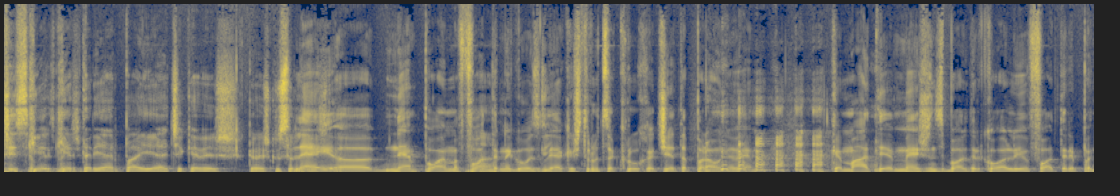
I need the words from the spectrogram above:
čisto. Kjer, kjer terjer pa je, če kaj veš, kaj veš, ko se razmišlja? uh, ne pojma, fotor njegov zgleda, kot štruca kruha, če je ta prav, ne vem. Ker mati je mešan z border collie, fotor je pa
